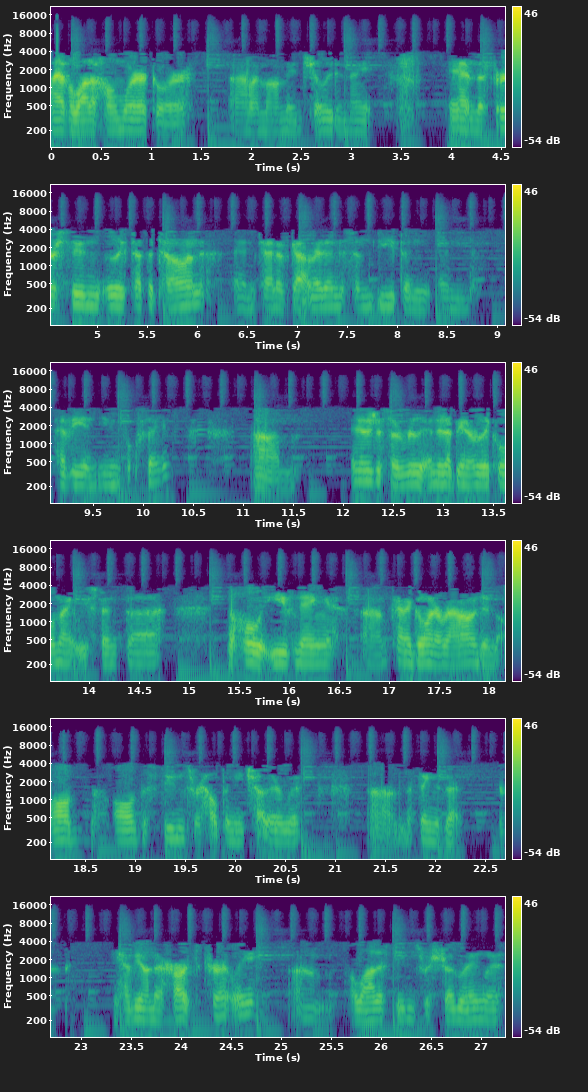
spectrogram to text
I have a lot of homework, or uh, my mom made chili tonight. And the first student really set the tone and kind of got right into some deep and, and heavy and meaningful things. Um, and it was just a really ended up being a really cool night. We spent uh, the whole evening um, kind of going around, and all all the students were helping each other with um, the things that are heavy on their hearts currently. Um, a lot of students were struggling with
